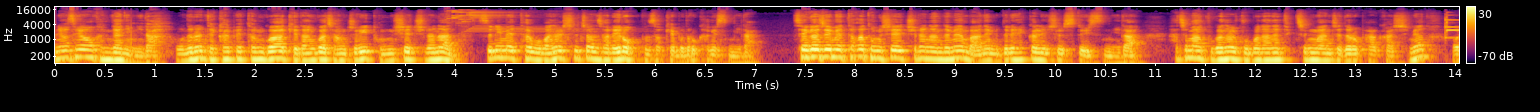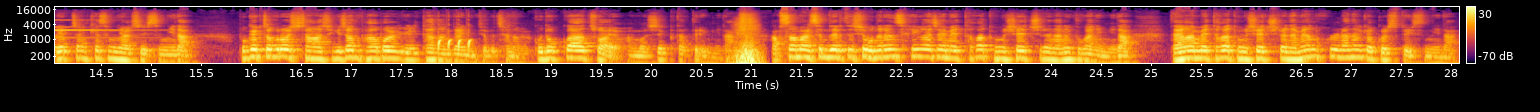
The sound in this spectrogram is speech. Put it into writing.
안녕하세요 강단입니다. 오늘은 데칼 패턴과 계단과 장줄이 동시에 출현한 3메타 구간을 실전 사례로 분석해 보도록 하겠습니다. 세 가지의 메타가 동시에 출현한다면 많은 분들이 헷갈리실 수도 있습니다. 하지만 구간을 구분하는 특징만 제대로 파악하시면 어렵지 않게 승리할 수 있습니다. 본격적으로 시청하시기 전 파벌 1타 강단 유튜브 채널 구독과 좋아요 한 번씩 부탁드립니다. 앞서 말씀드렸듯이 오늘은 세 가지의 메타가 동시에 출현하는 구간입니다. 다양한 메타가 동시에 출현하면 혼란을 겪을 수도 있습니다.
